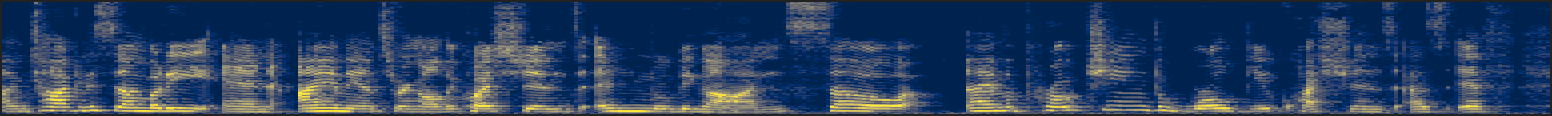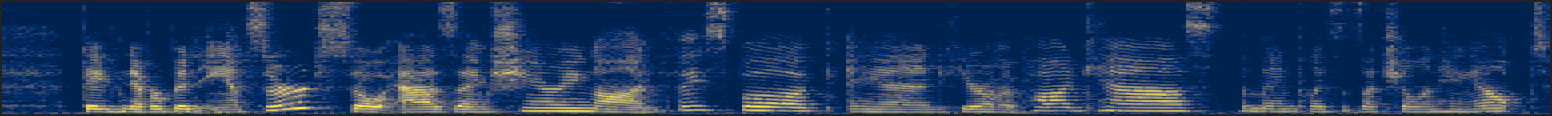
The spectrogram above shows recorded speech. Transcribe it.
I'm talking to somebody and I am answering all the questions and moving on. So I'm approaching the worldview questions as if they've never been answered. So as I'm sharing on Facebook and here on my podcast, the main places I chill and hang out,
